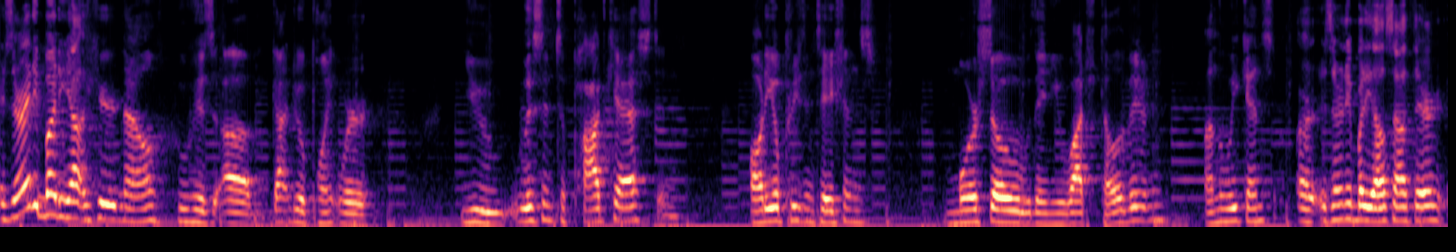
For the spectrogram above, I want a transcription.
Is there anybody out here now who has um, gotten to a point where you listen to podcasts and audio presentations more so than you watch television? On the weekends? Or is there anybody else out there?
